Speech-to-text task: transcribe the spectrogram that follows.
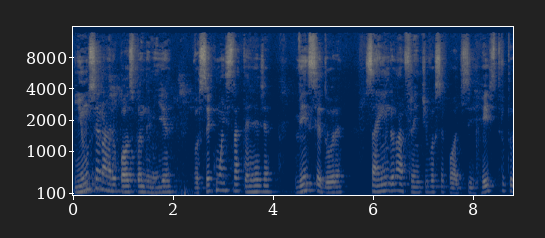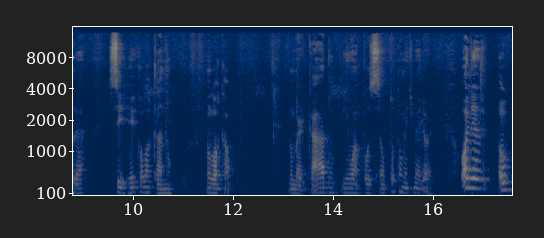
Em um cenário pós-pandemia, você com uma estratégia vencedora saindo na frente, você pode se reestruturar, se recolocar no, no local, no mercado, em uma posição totalmente melhor. Olha o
